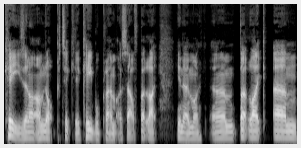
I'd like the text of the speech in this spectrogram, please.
keys and I, i'm not particularly a keyboard player myself but like you know my um but like um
